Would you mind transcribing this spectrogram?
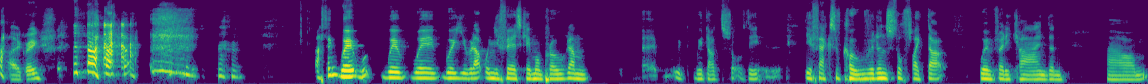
I agree. I think where where where where you were at when you first came on program, uh, we we'd had sort of the the effects of COVID and stuff like that weren't very kind, and um,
